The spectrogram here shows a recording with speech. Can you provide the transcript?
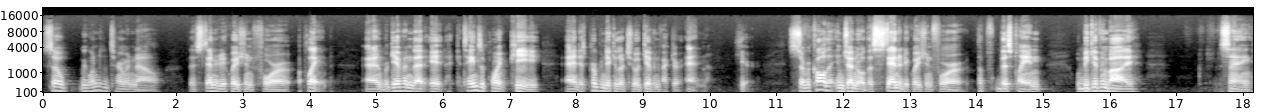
So we want to determine now the standard equation for a plane. And we're given that it contains a point P and is perpendicular to a given vector n here. So recall that in general, the standard equation for the, this plane would be given by saying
